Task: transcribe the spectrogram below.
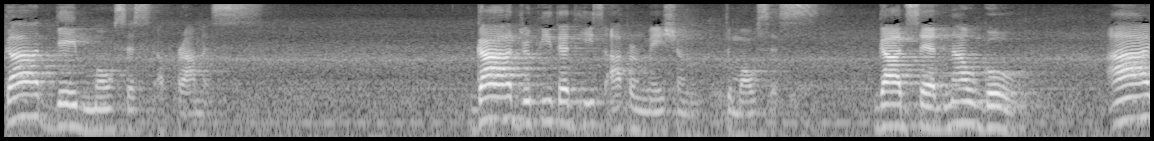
God gave Moses a promise. God repeated his affirmation to Moses. God said, Now go. I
